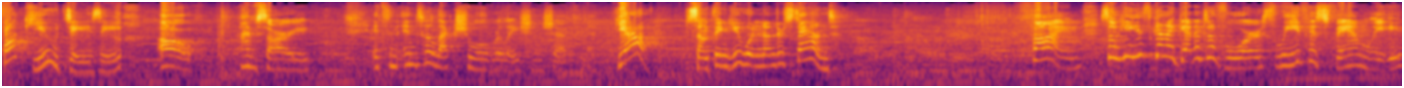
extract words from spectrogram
Fuck you, Daisy. Oh, I'm sorry. It's an intellectual relationship. Yeah, something you wouldn't understand. Fine. So he's gonna get a divorce, leave his family,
